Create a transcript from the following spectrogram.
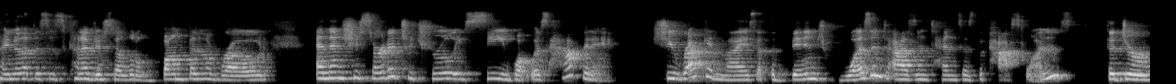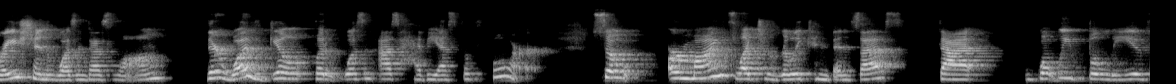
I know that this is kind of just a little bump in the road. And then she started to truly see what was happening. She recognized that the binge wasn't as intense as the past ones, the duration wasn't as long. There was guilt, but it wasn't as heavy as before. So our minds like to really convince us that what we believe,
